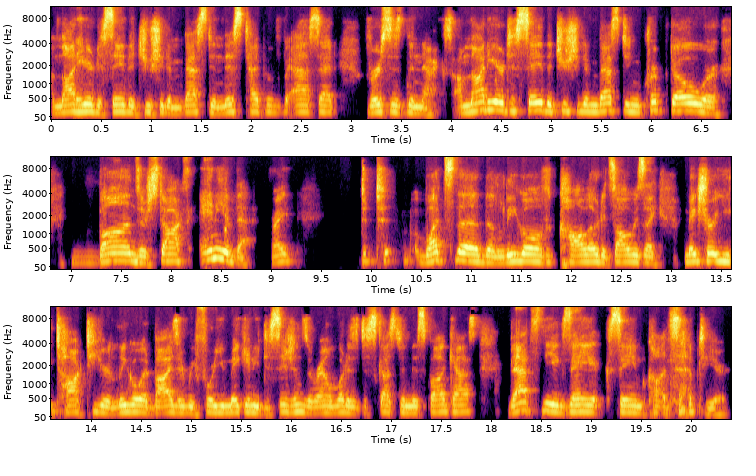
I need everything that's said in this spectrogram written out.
I'm not here to say that you should invest in this type of asset versus the next. I'm not here to say that you should invest in crypto or bonds or stocks, any of that, right? To, what's the the legal call out it's always like make sure you talk to your legal advisor before you make any decisions around what is discussed in this podcast. That's the exact same concept here.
